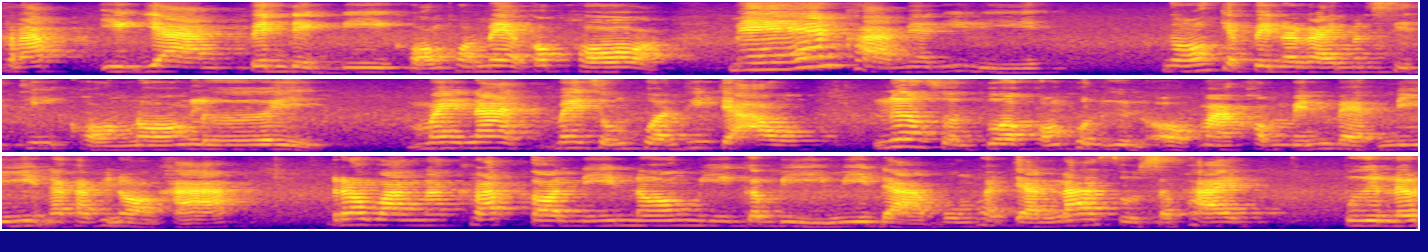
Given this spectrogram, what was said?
ครับ อีกอย่างเป็นเด็กดีของพ่อแม่ก็พอ แม่นค่ะแม่นอีหลี น้องจะเป็นอะไรมันสิทธิของน้องเลย ไม่น่าไม่สมควรที่จะเอาเรื่องส่วนตัวของคนอื่นออกมาคอมเมนต์แบบนี้นะคะพี่น้องคะ ระวังนะครับ ตอนนี้น้องมีกระบี่มีดาบวงพระจันทร์ล่าสุดสะพาย ปืนแล้ว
